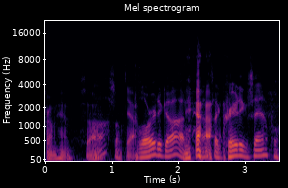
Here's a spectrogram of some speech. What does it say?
from him. So Awesome. yeah. Glory to God. Yeah. That's a great example.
